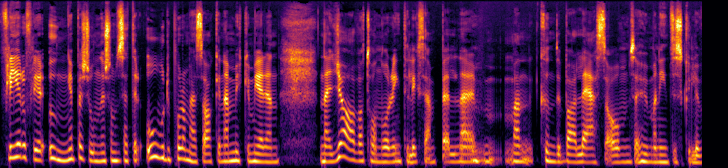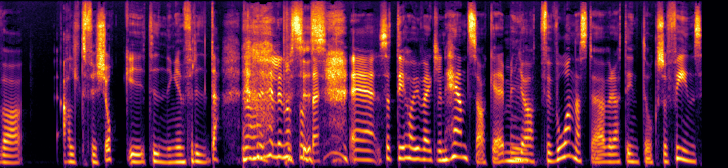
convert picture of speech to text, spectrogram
fler och fler unga personer som sätter ord på de här sakerna mycket mer än när jag var tonåring till exempel. När man kunde bara läsa om så här, hur man inte skulle vara allt för tjock i tidningen Frida. Eller något sånt precis. där. Eh, så det har ju verkligen hänt saker. Men jag förvånas över att det inte också finns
